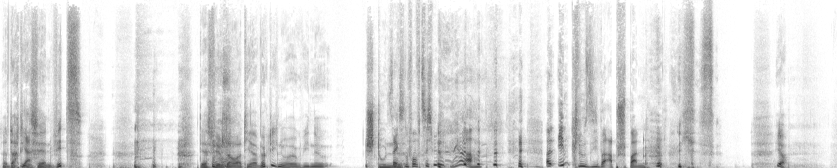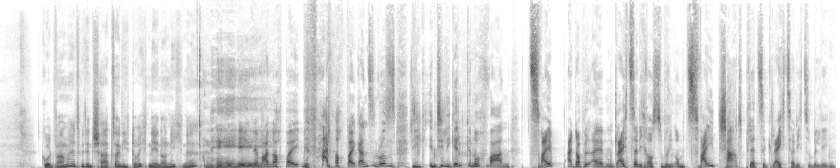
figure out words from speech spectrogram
Da dachte Ja. ich, das wäre ein Witz. der Film dauert ja wirklich nur irgendwie eine Stunde. 56 Minuten, ja. also inklusive Abspann. ja. Gut, waren wir jetzt mit den Charts eigentlich durch? Nee, noch nicht, ne? Nee, wir waren noch bei, wir waren noch bei Guns N' Roses, die intelligent genug waren, zwei Doppelalben gleichzeitig rauszubringen, um zwei Chartplätze gleichzeitig zu belegen.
